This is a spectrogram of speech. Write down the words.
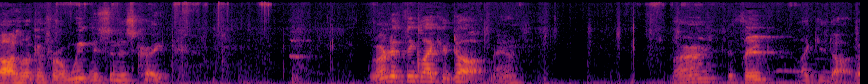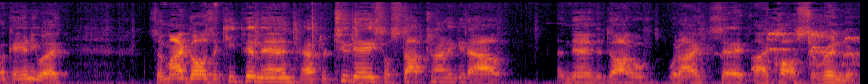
Was looking for a weakness in this crate. Learn to think like your dog, man. Learn to think like your dog. Okay, anyway. So my goal is to keep him in. After two days, he'll stop trying to get out. And then the dog will, what I say, I call surrender.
